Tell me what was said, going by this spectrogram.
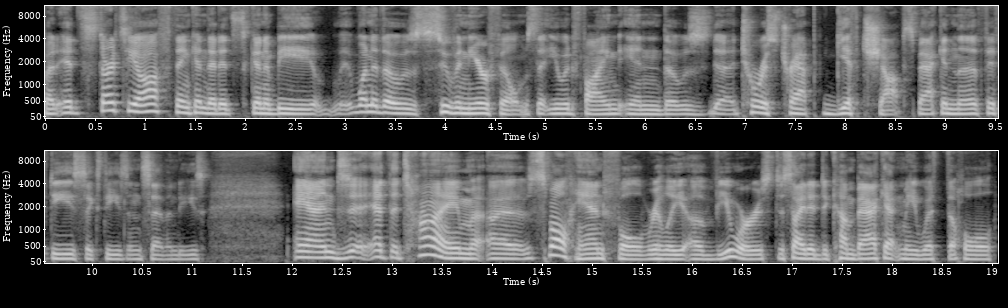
but it starts you off thinking that it's going to be one of those souvenir films that you would find in those uh, tourist trap gift shops back in the 50s, 60s, and 70s. And at the time, a small handful, really, of viewers decided to come back at me with the whole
